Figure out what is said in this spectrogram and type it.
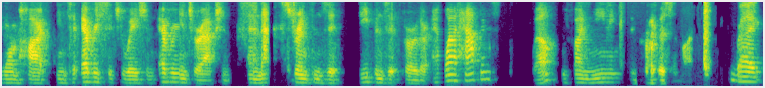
warm heart into every situation, every interaction, and that strengthens it, deepens it further. And what happens? Well, we find meaning and purpose in life. Right.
